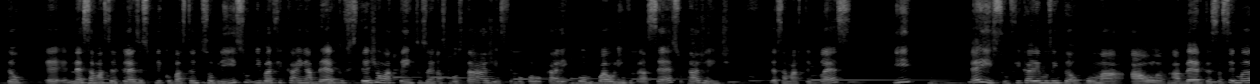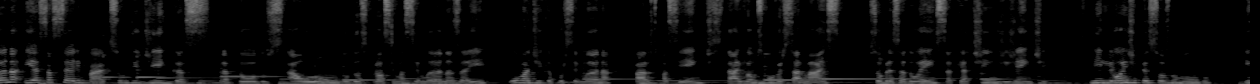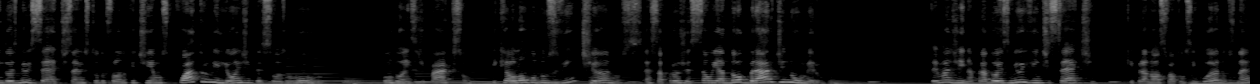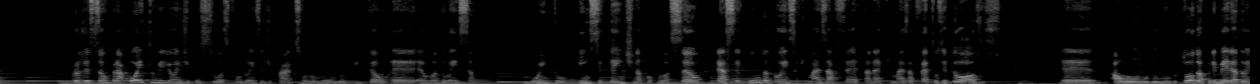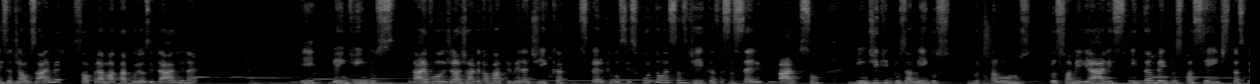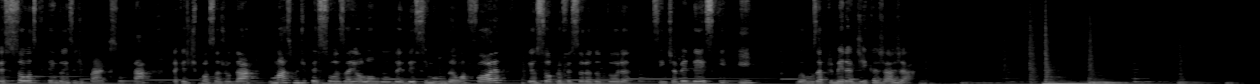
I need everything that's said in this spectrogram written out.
Então, é, nessa masterclass eu explico bastante sobre isso e vai ficar em aberto. Estejam atentos aí nas postagens, que eu vou colocar ali como qual é o link para acesso, tá, gente? Dessa masterclass. E é isso. Ficaremos então com uma aula aberta essa semana e essa série Parkinson de dicas para todos ao longo das próximas semanas aí, uma dica por semana para os pacientes, tá? E vamos conversar mais sobre essa doença que atinge, gente, milhões de pessoas no mundo. Em 2007, saiu um estudo falando que tínhamos 4 milhões de pessoas no mundo com doença de Parkinson e que ao longo dos 20 anos essa projeção ia dobrar de número. Então imagina, para 2027, que para nós faltam 5 anos, né? Projeção para 8 milhões de pessoas com doença de Parkinson no mundo. Então é, é uma doença muito incidente na população, é a segunda doença que mais afeta, né, que mais afeta os idosos é, ao longo do mundo todo. A primeira é a doença de Alzheimer, só para matar a curiosidade, né? E bem-vindos, tá? Eu vou já já gravar a primeira dica. Espero que vocês curtam essas dicas, essa série Parkinson. Indique para os amigos, para os alunos, para os familiares e também para os pacientes, para as pessoas que têm doença de Parkinson, tá? Para que a gente possa ajudar o máximo de pessoas aí ao longo de, desse mundão afora. Eu sou a professora doutora Cíntia Bedeschi e vamos à primeira dica já já.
